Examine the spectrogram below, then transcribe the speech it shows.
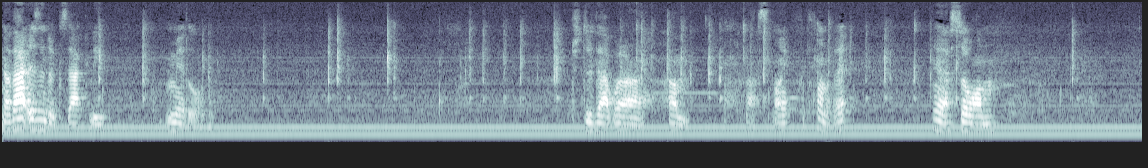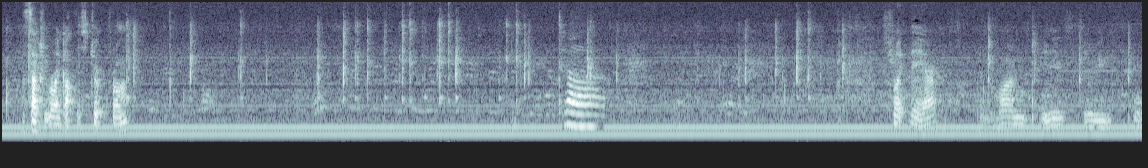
Now that isn't exactly middle. Just did that when I, um, last night for the fun of it. Yeah, so, um, that's actually where I got this dirt from. Ta-da! It's right there. One, two, three, four,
